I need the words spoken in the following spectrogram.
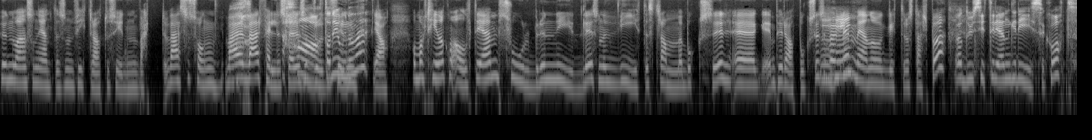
Hun var en sånn jente som fikk dra til Syden hvert, hver sesong. Hver, hver fellesferie så dro til de Syden. Der. Ja. Og Martina kom alltid hjem, solbrun, nydelig, sånne hvite, stramme bukser. Eh, piratbukser, selvfølgelig, med noe glitter og stæsj på. Og du sitter i en grisekåt.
